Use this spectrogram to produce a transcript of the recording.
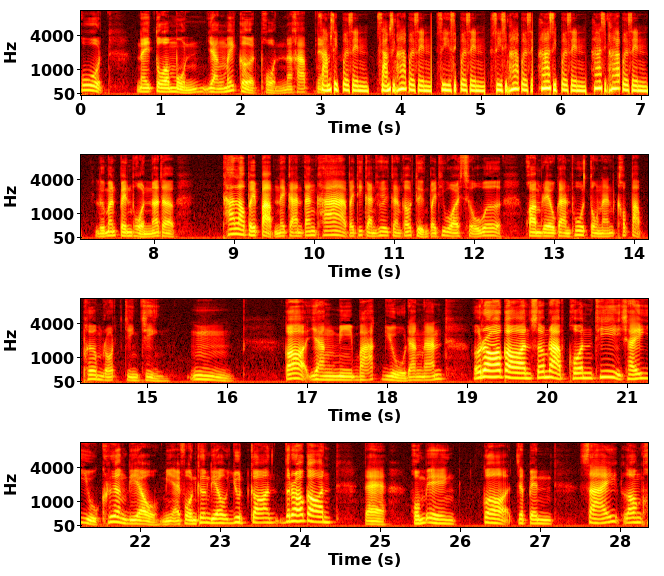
พูด ในตัวหมุนยังไม่เกิดผลนะครับเนี่ย30เปอร์เซ็นต์35เปอร์เซ็นต์40เปอร์เซ็นต์45เปอร์เซ็นต์50เปอร์เซ็นต์55เปอร์เซ็นต์หรือมันเป็นผลนะแต่ถ้าเราไปปรับในการตั้งค่าไปที่การช่วยกันเข้าถึงไปที่ voice over ความเร็วการพูดตรงนั้นเขาปรับเพิ่มลดจริง ๆ อืม ก็ยังมีบั๊กอยู่ดังนั้น รอก่อนสำหรับคนที่ใช้อยู่เครื่องเดียว มี iPhone เครื่องเดียว หยุดก่อน รอก่อน แต่ผมเองก็จะเป็น สายลองข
